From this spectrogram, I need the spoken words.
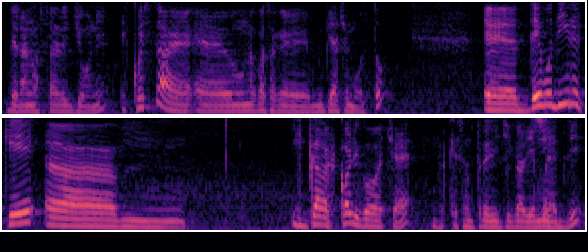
della nostra regione e questa è, è una cosa che mi piace molto. Eh, devo dire che uh, il grado alcolico c'è, perché sono 13 gradi sì. e mezzi,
